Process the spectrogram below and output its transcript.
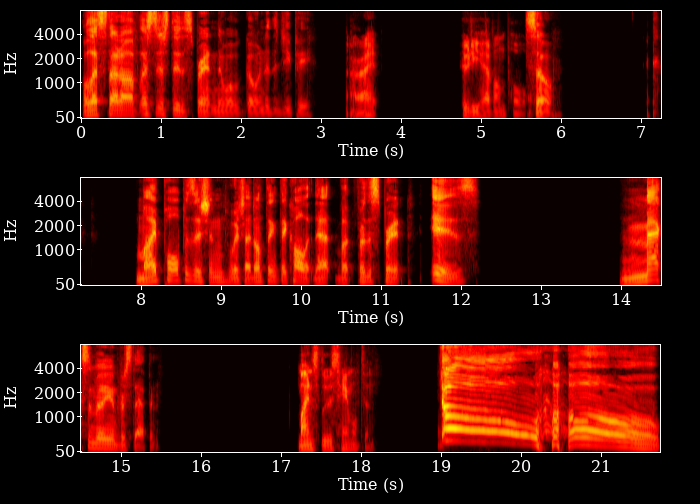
well, let's start off. Let's just do the sprint, and then we'll go into the GP. All right. Who do you have on pole? So, my pole position, which I don't think they call it that, but for the sprint, is Maximilian Verstappen. Mine's Lewis Hamilton. Oh, oh,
